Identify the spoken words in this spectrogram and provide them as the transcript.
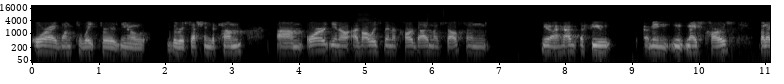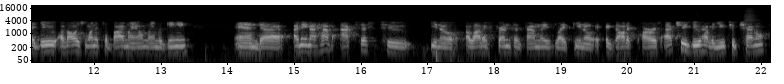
or I want to wait for, you know, the recession to come. Um, or, you know, I've always been a car guy myself and, you know, I have a few, I mean, nice cars, but I do, I've always wanted to buy my own Lamborghini. And, uh, I mean, I have access to, you know, a lot of friends and families like, you know, exotic cars. I actually do have a YouTube channel.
